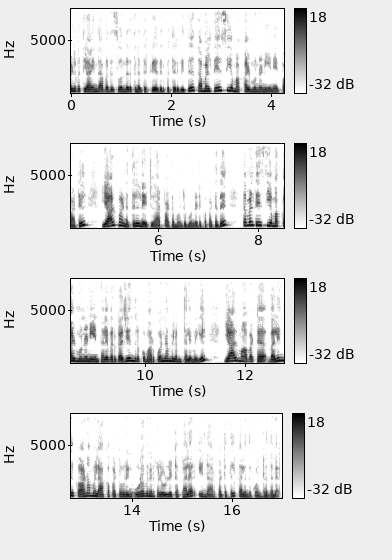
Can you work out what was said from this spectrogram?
எழுபத்தி ஐந்தாவது சுதந்திர தினத்திற்கு எதிர்ப்பு தெரிவித்து தமிழ் தேசிய மக்கள் முன்னணியின் ஏற்பாட்டில் யாழ்ப்பாணத்தில் நேற்று ஆர்ப்பாட்டம் ஒன்று முன்னெடுக்கப்பட்டது. தமிழ் தேசிய மக்கள் முன்னணியின் தலைவர் கஜேந்திரகுமார் பொன்னம்பலம் தலைமையில் யாழ் மாவட்ட வலிந்து காணாமலாக்கப்பட்டோரின் உறவினர்கள் உள்ளிட்ட பலர் இந்த ஆர்ப்பாட்டத்தில் கலந்து கொண்டிருந்தனர்.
